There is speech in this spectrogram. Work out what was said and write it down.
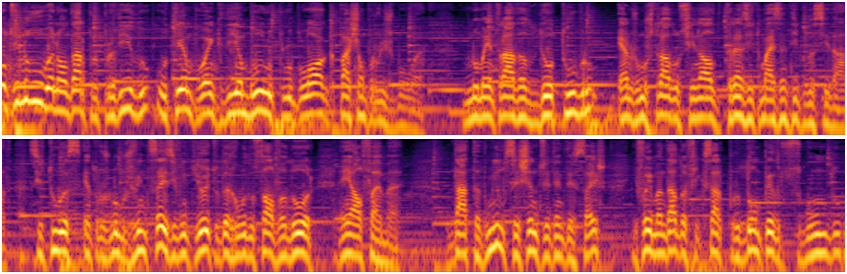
Continuo a não dar por perdido o tempo em que deambulo pelo blog Paixão por Lisboa. Numa entrada de outubro, é-nos mostrado o sinal de trânsito mais antigo da cidade. Situa-se entre os números 26 e 28 da Rua do Salvador, em Alfama. Data de 1686 e foi mandado a fixar por Dom Pedro II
